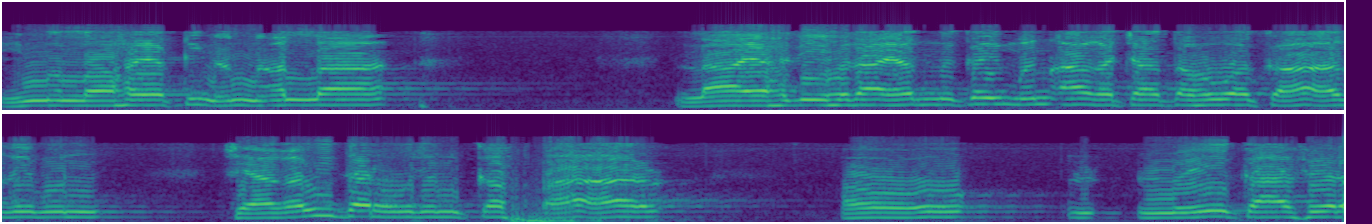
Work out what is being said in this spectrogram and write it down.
ان اللہ یقینن اللہ لا یهدی ہدایت کئی من آغا چاہتا ہوا کاذبن چی دروجن کفار او لوی کافر۔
